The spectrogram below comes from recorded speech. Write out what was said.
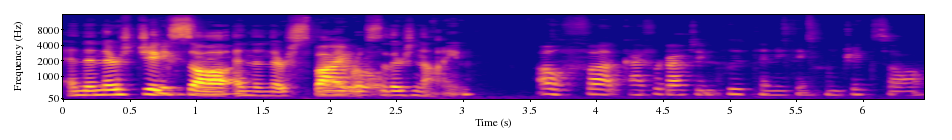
and then there's Jigsaw, Jigsaw. and then there's Spiral. Spiral. So there's nine. Oh fuck! I forgot to include anything from Jigsaw.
